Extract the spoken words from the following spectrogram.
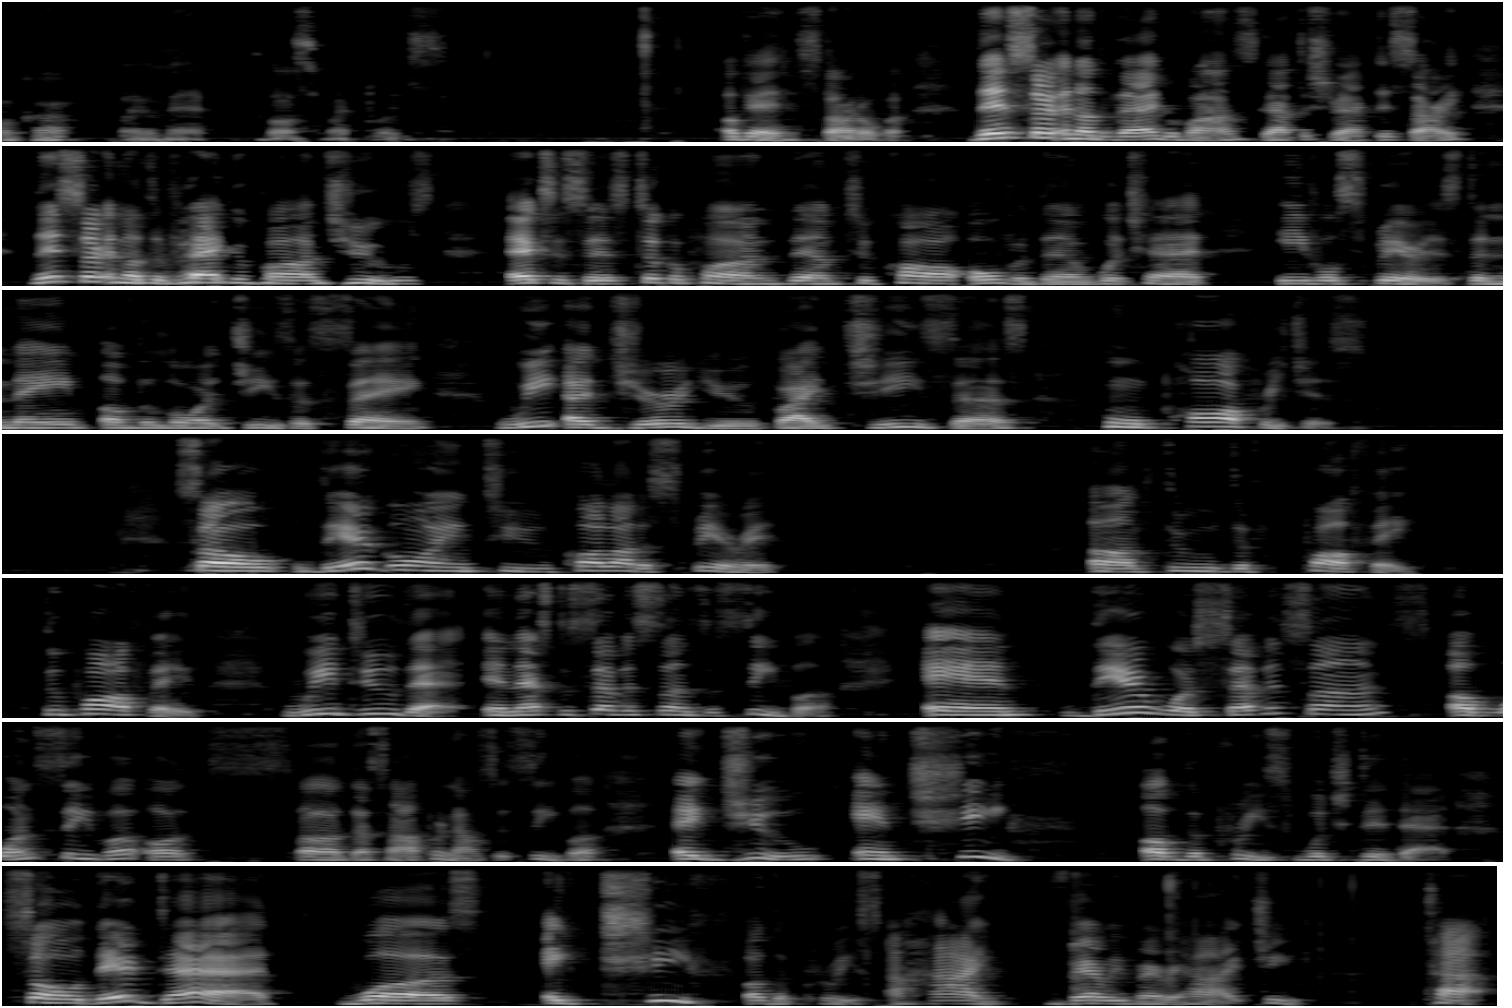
okay wait a minute lost my place Okay, start over. Then certain of the vagabonds got distracted, sorry. Then certain of the vagabond Jews, exorcists, took upon them to call over them which had evil spirits the name of the Lord Jesus, saying, We adjure you by Jesus whom Paul preaches. So they're going to call out a spirit um, through the Paul faith. Through Paul faith. We do that. And that's the seven sons of Siva. And there were seven sons of one Siva, or uh, that's how I pronounce it, Siva, a Jew and chief of the priests, which did that. So their dad was a chief of the priests, a high, very, very high chief, top.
